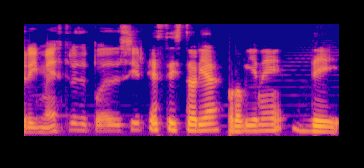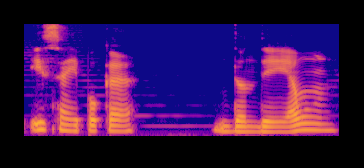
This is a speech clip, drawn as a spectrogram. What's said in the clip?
trimestre, se puede decir. Esta historia proviene de esa época donde aún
